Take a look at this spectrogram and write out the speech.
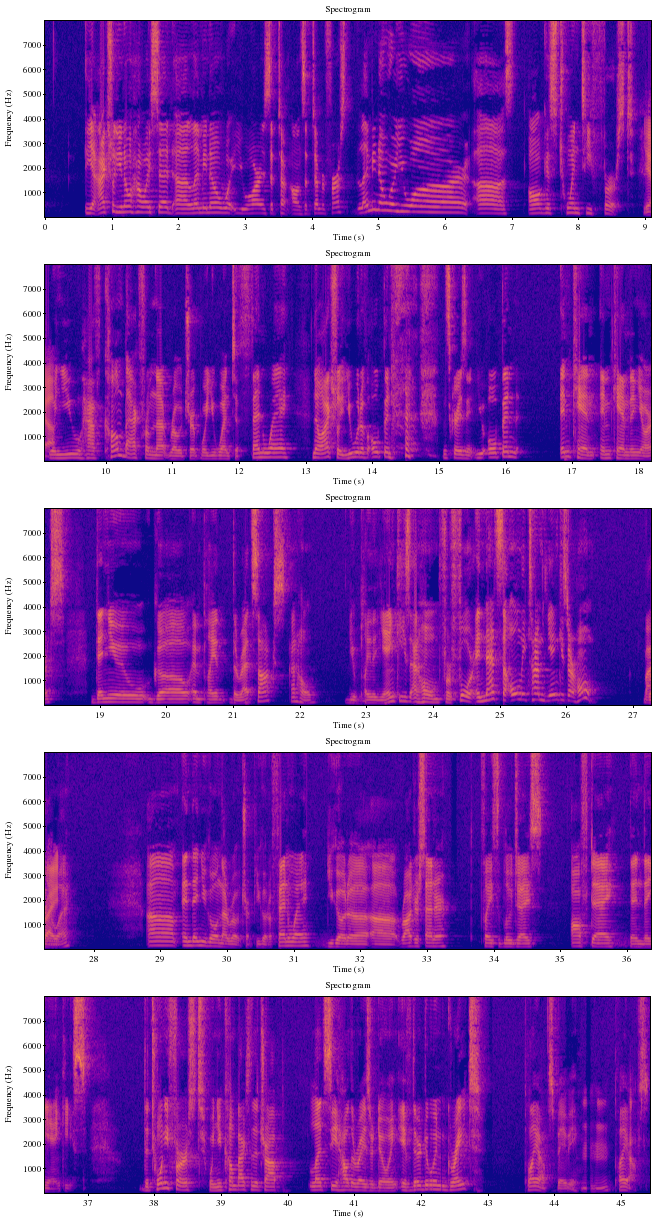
Yeah, actually, you know how I said, uh, let me know what you are in September on September first. Let me know where you are uh, August twenty first. Yeah, when you have come back from that road trip where you went to Fenway. No, actually, you would have opened. that's crazy. You opened in Can in Camden Yards. Then you go and play the Red Sox at home. You play the Yankees at home for four, and that's the only time the Yankees are home. By right. the way. Um, and then you go on that road trip. You go to Fenway. You go to uh, Rogers Center, face the Blue Jays. Off day, then the Yankees. The 21st, when you come back to the Trop, let's see how the Rays are doing. If they're doing great, playoffs, baby, Mm-hmm. playoffs.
